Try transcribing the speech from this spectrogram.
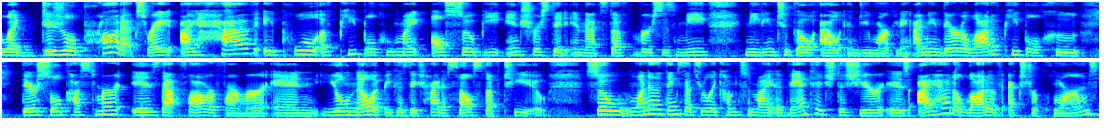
like digital products, right? I have a pool of people who might also be interested in that stuff versus me needing to go out and do marketing. I mean, there are a lot of people who their sole customer is that flower farmer and you'll know it because they try to sell stuff to you. So one of the things that's really come to my advantage this year is I had a lot of extra corms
